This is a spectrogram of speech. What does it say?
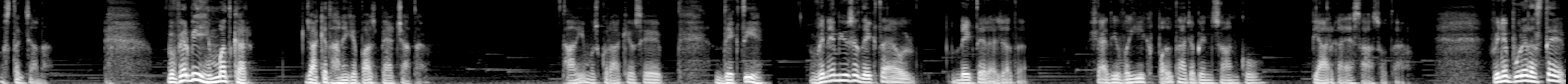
उस तक जाना। वो फिर भी हिम्मत कर जाके धानी के पास बैठ जाता। है धानी मुस्कुरा के उसे देखती है। विनय भी उसे देखता है और देखते रह जाता। है शायद ये वही एक पल था जब इंसान को प्यार का एहसास होता। है विनय पूरे रास्ते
